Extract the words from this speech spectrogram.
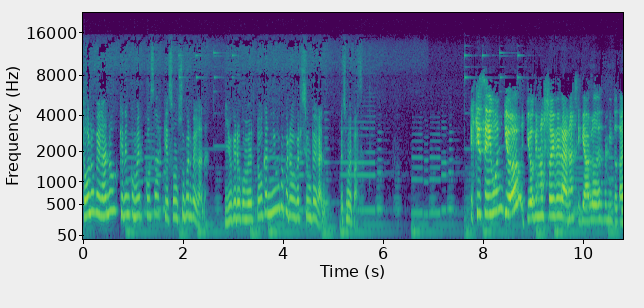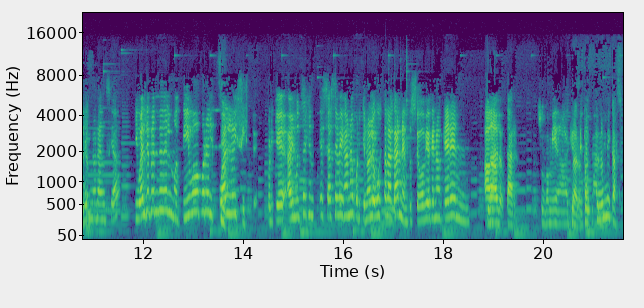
todos los veganos quieren comer cosas que son súper veganas. yo quiero comer todo carnívoro, pero versión vegana. Eso me pasa. Es que según yo, yo que no soy vegana, así que hablo desde mi total ignorancia, igual depende del motivo por el cual lo hiciste. Porque hay mucha gente que se hace vegana porque no le gusta la carne, entonces obvio que no quieren adaptar su comida. claro, que, no es mi caso.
